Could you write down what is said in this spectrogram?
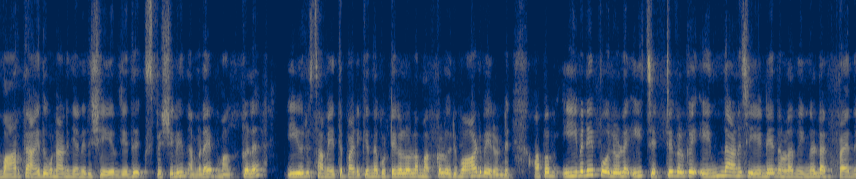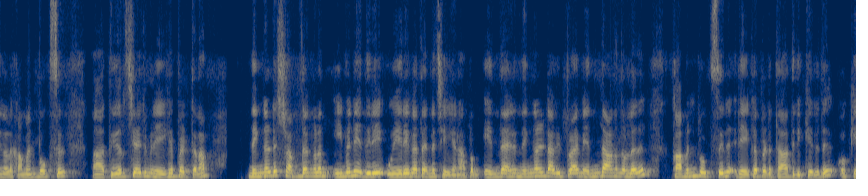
വാർത്ത ആയതുകൊണ്ടാണ് ഞാനിത് ഷെയർ ചെയ്ത് എസ്പെഷ്യലി നമ്മുടെ മക്കൾ ഈ ഒരു സമയത്ത് പഠിക്കുന്ന കുട്ടികളുള്ള മക്കൾ ഒരുപാട് പേരുണ്ട്. അപ്പം ഇവരെ പോലുള്ള ഈ ചെറ്റുകൾക്ക് എന്താണ് ചെയ്യേണ്ടതെന്നുള്ള നിങ്ങളുടെ അഭിപ്രായം നിങ്ങൾ കമന്റ് ബോക്സിൽ തീർച്ചയായിട്ടും രേഖപ്പെടുത്തണം. നിങ്ങളുടെ ശബ്ദങ്ങളും ഇവനെതിരെ ഉയരുക തന്നെ ചെയ്യണം. അപ്പം എന്തായാലും നിങ്ങളുടെ അഭിപ്രായം എന്താണെന്നുള്ളത് കമന്റ് ബോക്സിൽ രേഖപ്പെടുത്താതിരിക്കരുത്. ഓക്കെ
